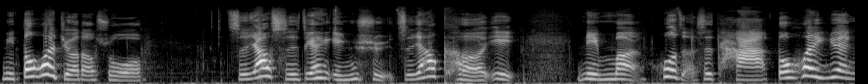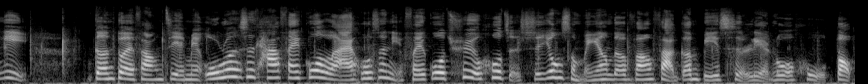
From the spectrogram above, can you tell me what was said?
你都会觉得说，只要时间允许，只要可以，你们或者是他都会愿意。跟对方见面，无论是他飞过来，或是你飞过去，或者是用什么样的方法跟彼此联络互动，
